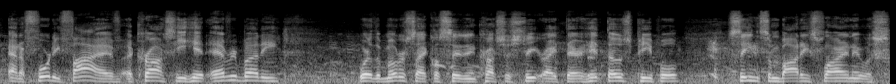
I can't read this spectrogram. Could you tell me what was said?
at a 45 across. He hit everybody where the motorcycle sitting across the street right there. Hit those people. Seen some bodies flying. It was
